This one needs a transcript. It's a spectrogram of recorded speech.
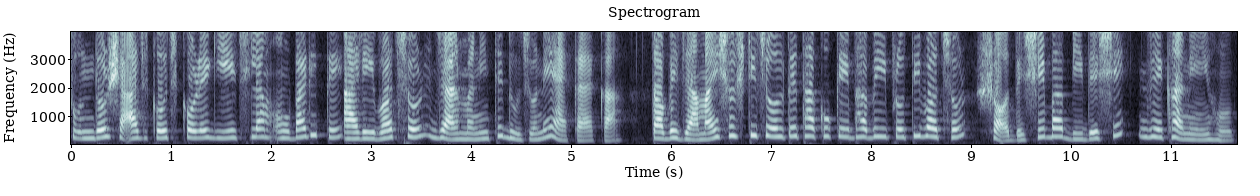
সুন্দর সাজগোজ করে গিয়েছিলাম ও বাড়িতে, আর এবছর জার্মানিতে দুজনে একা একা। তবে জামাই ষষ্ঠী চলতে থাকুক এভাবেই প্রতি বছর স্বদেশে বা বিদেশে যেখানেই হোক।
